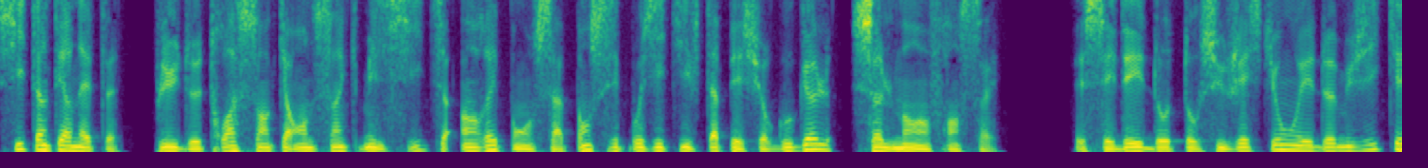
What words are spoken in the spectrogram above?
sites internet, plus de 345 000 sites en réponse à pensée positive tapée sur Google seulement en français. CD d'autosuggestion et de musique,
